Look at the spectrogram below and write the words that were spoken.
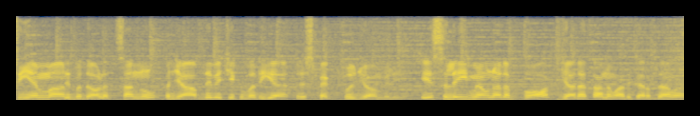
ਸੀਐਮ ਮਾਨ ਦੀ ਬਦੌਲਤ ਸਾਨੂੰ ਪੰਜਾਬ ਦੇ ਵਿੱਚ ਇੱਕ ਵਧੀਆ ਰਿਸਪੈਕਟਫੁਲ ਜੌਬ ਮਿਲੀ। ਇਸ ਲਈ ਮੈਂ ਉਹਨਾਂ ਦਾ ਬਹੁਤ ਜ਼ਿਆਦਾ ਧੰਨਵਾਦ ਕਰਦਾ ਵਾਂ।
